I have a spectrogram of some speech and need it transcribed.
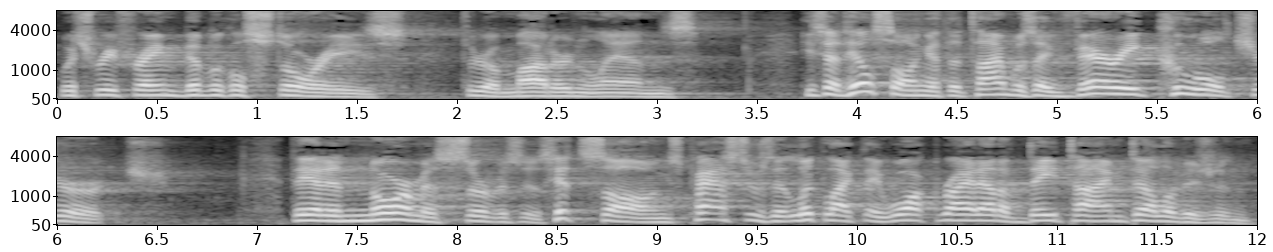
which reframed biblical stories through a modern lens. He said Hillsong at the time was a very cool church. They had enormous services, hit songs, pastors that looked like they walked right out of daytime television.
